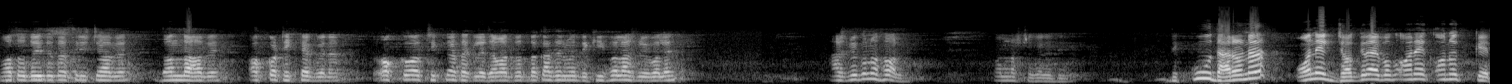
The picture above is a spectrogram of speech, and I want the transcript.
মতদ্বৈততা সৃষ্টি হবে, দ্বন্দ্ব হবে, অক্ষ ঠিক থাকবে না। অক্ষ ঠিক না থাকলে জামাতবদ্ধ কাজের মধ্যে কী ফল আসবে বলেন? আসবে কোনো ফল? ফল নষ্ট করে দেবে। কুধারণা অনেক ঝগড়া এবং অনেক অনৈক্যের,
